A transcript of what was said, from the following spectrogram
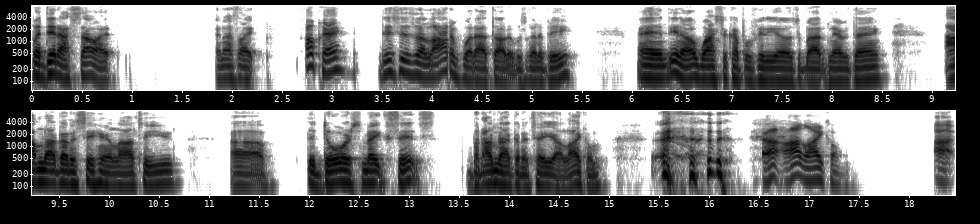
but then I saw it, and I was like, okay, this is a lot of what I thought it was going to be. And you know, I watched a couple videos about it and everything. I'm not going to sit here and lie to you. Uh, the doors make sense, but I'm not going to tell you I like them. I, I like them. I,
